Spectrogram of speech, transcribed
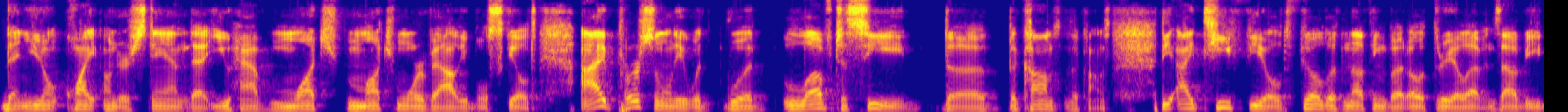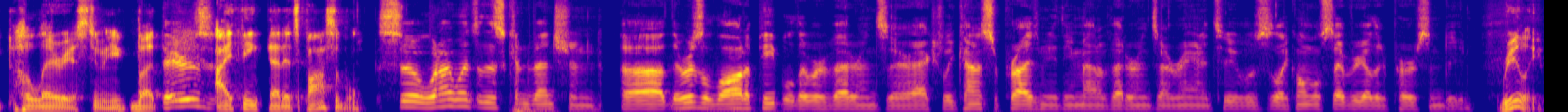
then you don't quite understand that you have much much more valuable skills. I personally would would love to see the the comms the comms the IT field filled with nothing but 0311s. That would be hilarious to me. But there's I think that it's possible. So when I went to this convention, uh, there was a lot of people that were veterans there. Actually, kind of surprised me the amount of veterans I ran into. It was like almost every other person, dude. Really?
